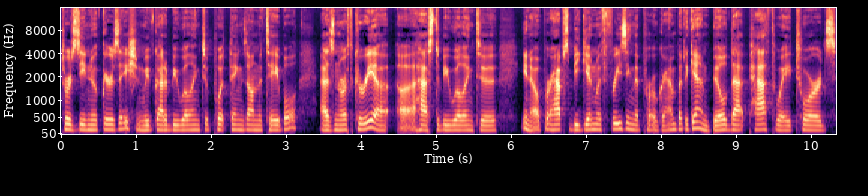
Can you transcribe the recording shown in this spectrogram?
towards denuclearization. We've got to be willing to put things on the table, as North Korea uh, has to be willing to, you know, perhaps begin with freezing the program, but again, build that pathway towards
